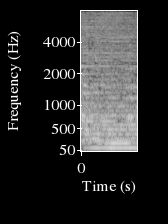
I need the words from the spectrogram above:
you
